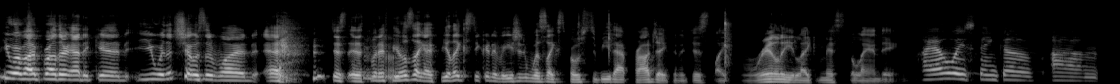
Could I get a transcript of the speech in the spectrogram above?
you are my brother Anakin. You were the chosen one. And just it's what it feels like. I feel like Secret Invasion was like supposed to be that project and it just like really like missed the landing. I always think of um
